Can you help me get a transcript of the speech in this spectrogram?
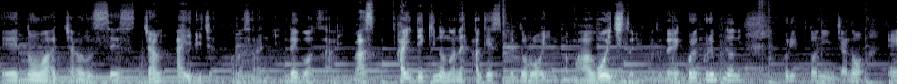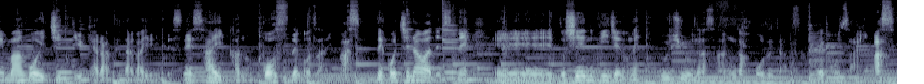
えー、ノアちゃん、セスちゃん、アイリちゃんのこの3人でございます。はい。で、昨日のね、アゲスペドローイングは孫市ということでね、これクリプトに、クリプト忍者の、えー、孫市っていうキャラクターがいるんですね。サイカのボスでございます。で、こちらはですね、えー、と、CNPJ のね、宇宙なさんがホルダーさんでございます。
